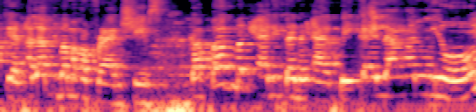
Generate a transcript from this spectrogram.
akin, alam niyo ba mga friendships, kapag mag-edit tayo ng LP, kailangan yung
